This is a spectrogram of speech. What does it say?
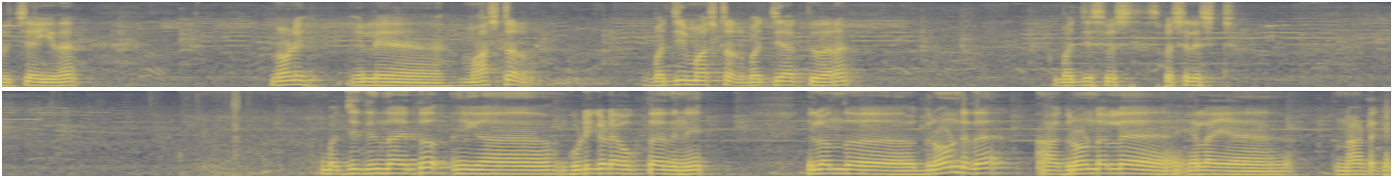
ರುಚಿಯಾಗಿದೆ. ನೋಡಿ, ಇಲ್ಲಿ ಮಾಸ್ಟರ್, ಬಜ್ಜಿ ಮಾಸ್ಟರ್ ಬಜ್ಜಿ ಹಾಕ್ತಿದ್ದಾರೆ. ಬಜ್ಜಿ ಸ್ಪೆಷ್, ಸ್ಪೆಷಲಿಸ್ಟ್. ಬಜ್ಜಿ ತಿಂದಾಯಿತು. ಈಗ ಗುಡಿ ಕಡೆ ಹೋಗ್ತಾ ಇದ್ದೀನಿ. ಇಲ್ಲೊಂದು ಗ್ರೌಂಡ್ ಇದೆ. ಆ ಗ್ರೌಂಡಲ್ಲೇ ಎಲ್ಲ ನಾಟಕ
